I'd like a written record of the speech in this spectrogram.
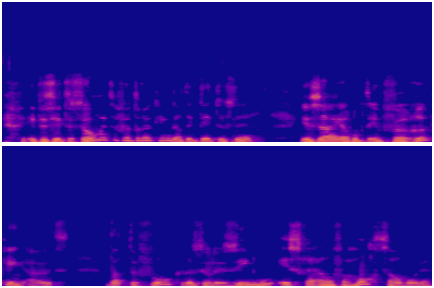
we zitten zo met de verdrukking dat ik dit dus zeg. Jezaja roept in verrukking uit dat de volkeren zullen zien hoe Israël verhoogd zal worden.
